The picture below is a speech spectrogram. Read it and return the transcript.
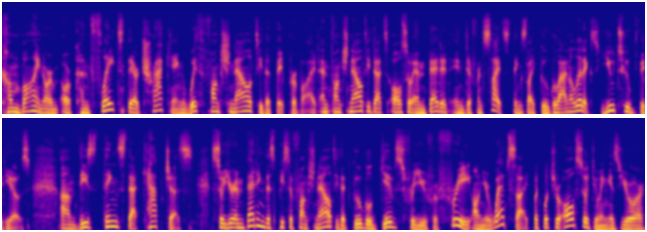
combine or, or conflate their tracking with functionality that they provide and functionality that's also embedded in different sites, things like Google Analytics, YouTube videos, um, these things that CAPTCHAs. So you're embedding this piece of functionality that Google gives for you for free on your website, but what you're also doing is you're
